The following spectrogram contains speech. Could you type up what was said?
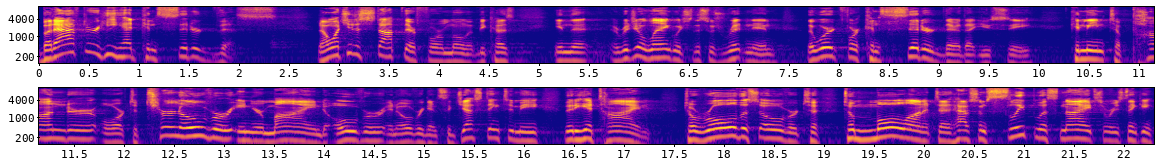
But after he had considered this, now I want you to stop there for a moment because in the original language this was written in, the word for considered there that you see can mean to ponder or to turn over in your mind over and over again, suggesting to me that he had time to roll this over, to, to mull on it, to have some sleepless nights where he's thinking,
